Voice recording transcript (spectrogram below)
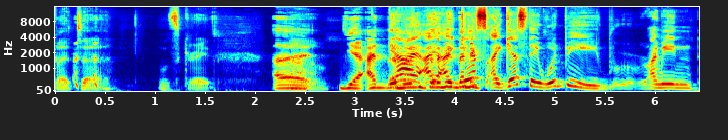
But uh that's great. Uh, Um, yeah. I, Yeah, I, I, I that'd be- guess I guess they would be. I mean,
